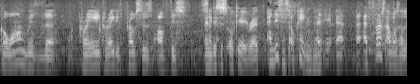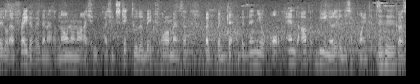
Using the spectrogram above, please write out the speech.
go on with the creative process of this and this is okay, right? And this is okay. Mm-hmm. At, at, first, I was a little afraid of it, and I thought, no, no, no, I should, I should stick to the big form, and so, but, but, th- but then you end up being a little disappointed mm-hmm. because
